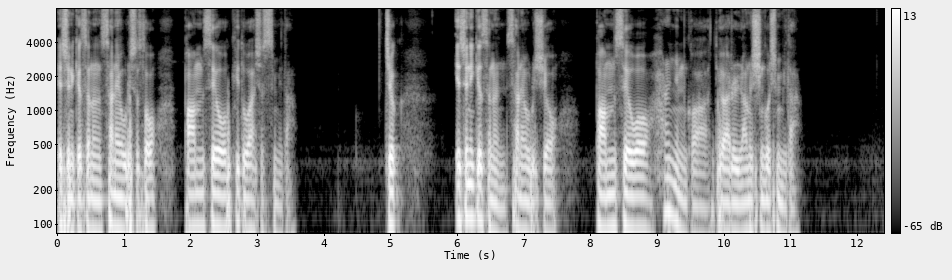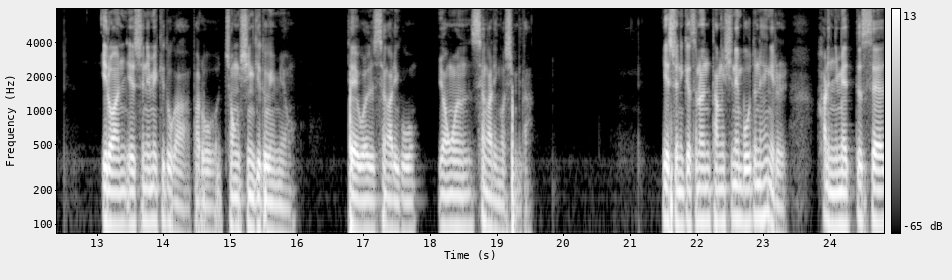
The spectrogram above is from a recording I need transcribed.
예수님께서는 산에 오르셔서 밤새워 기도하셨습니다. 즉 예수님께서는 산에 오르시어 밤새워 하느님과 대화를 나누신 것입니다. 이러한 예수님의 기도가 바로 정신 기도이며 대월 생활이고 영혼 생활인 것입니다. 예수님께서는 당신의 모든 행위를 하느님의 뜻에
